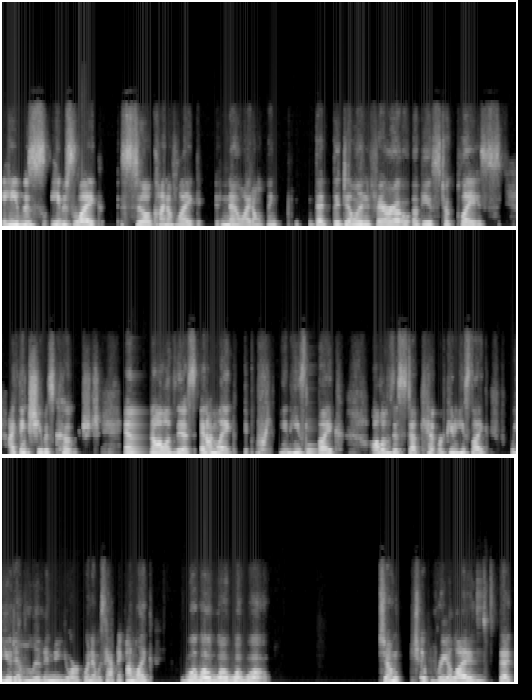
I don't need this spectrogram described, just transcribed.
he was, he was like, still kind of like, no, I don't think that the Dylan Farrow abuse took place. I think she was coached and all of this. And I'm like, and he's like, all of this stuff kept repeating. He's like, well, you didn't live in New York when it was happening. I'm like, whoa, whoa, whoa, whoa, whoa. Don't you realize that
